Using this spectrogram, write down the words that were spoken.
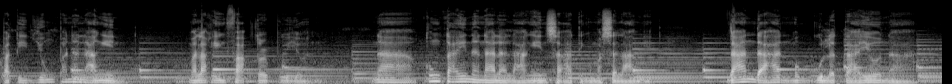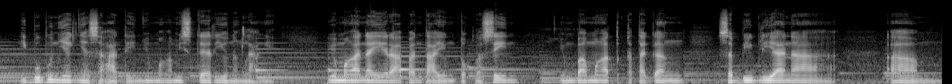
kapatid, yung panalangin, malaking factor po yun na kung tayo nananalangin sa ating Ama sa langit, dahan-dahan magugulat tayo na ibubunyag niya sa atin yung mga misteryo ng langit. Yung mga nahihirapan tayong tuklasin, yung bang mga katagang sa Biblia na um,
